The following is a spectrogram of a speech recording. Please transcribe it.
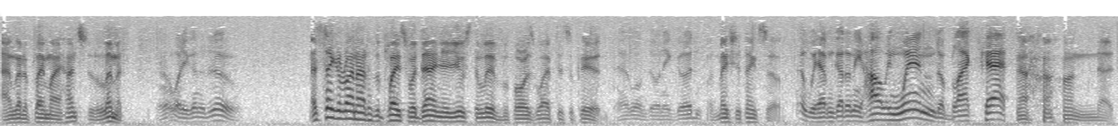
I'm going to play my hunch to the limit. Well, what are you going to do? Let's take a run out to the place where Daniel used to live before his wife disappeared. That won't do any good. What makes you think so? Well, we haven't got any howling wind or black cat. Oh, nuts.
